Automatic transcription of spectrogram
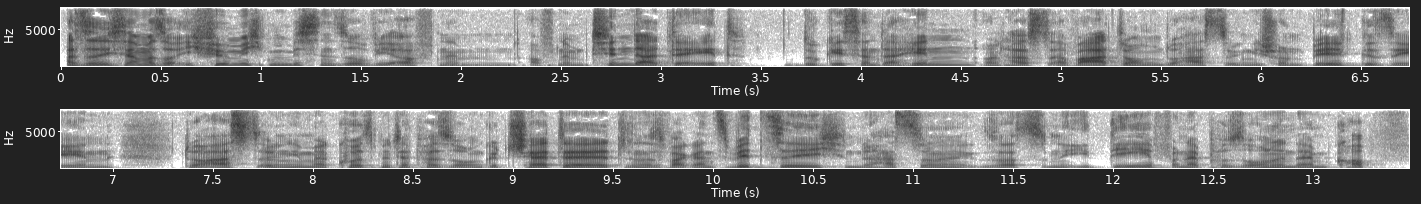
Also ich sag mal so, ich fühle mich ein bisschen so wie auf einem, auf einem Tinder-Date. Du gehst dann dahin und hast Erwartungen, du hast irgendwie schon ein Bild gesehen, du hast irgendwie mal kurz mit der Person gechattet und das war ganz witzig und du hast so eine, du hast so eine Idee von der Person in deinem Kopf,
